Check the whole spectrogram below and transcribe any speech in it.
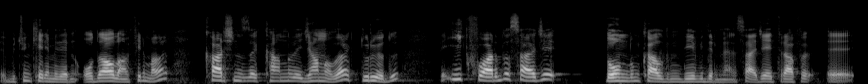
bütün kelimelerin odağı olan firmalar karşınızda kanlı ve canlı olarak duruyordu. Ve ilk fuarda sadece dondum kaldım diyebilirim yani sadece etrafı e,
